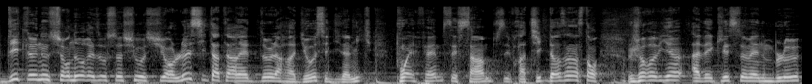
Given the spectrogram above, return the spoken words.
Dites-le nous sur nos réseaux sociaux, sur le site internet de la radio, c'est dynamique.fm, c'est simple, c'est pratique. Dans un instant, je reviens avec les semaines bleues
